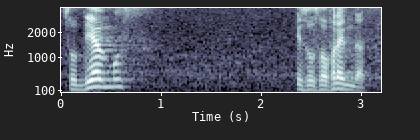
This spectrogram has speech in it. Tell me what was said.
sus diezmos y sus ofrendas.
